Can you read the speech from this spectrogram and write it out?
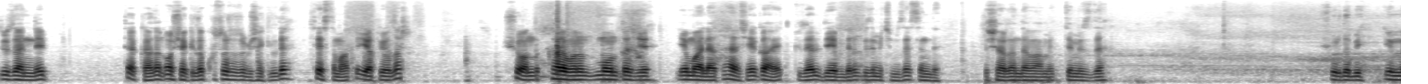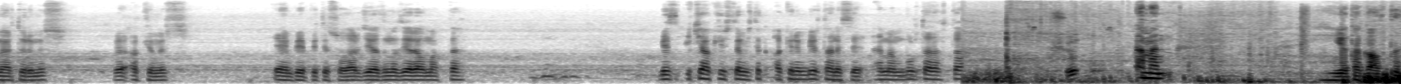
düzenleyip tekrardan o şekilde kusursuz bir şekilde teslimatı yapıyorlar. Şu anda karavanın montajı, imalatı her şey gayet güzel diyebiliriz. Bizim içimize sindi. Dışarıdan devam ettiğimizde şurada bir invertörümüz ve akümüz MPPT solar cihazımız yer almakta. Biz iki akü istemiştik. Akünün bir tanesi hemen bu tarafta. Şu hemen yatak altı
